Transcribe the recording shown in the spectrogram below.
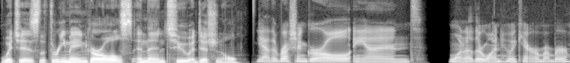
which is the three main girls and then two additional. Yeah, the Russian girl and one other one who I can't remember.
